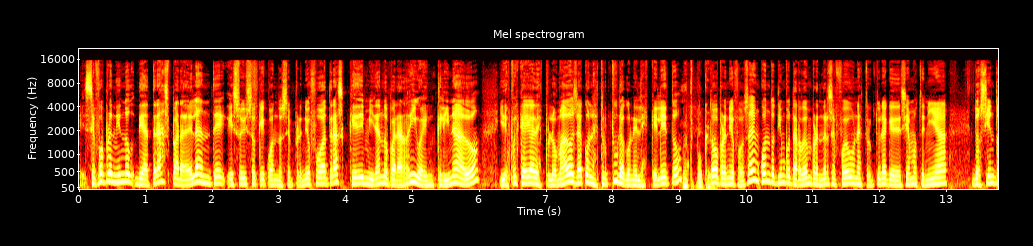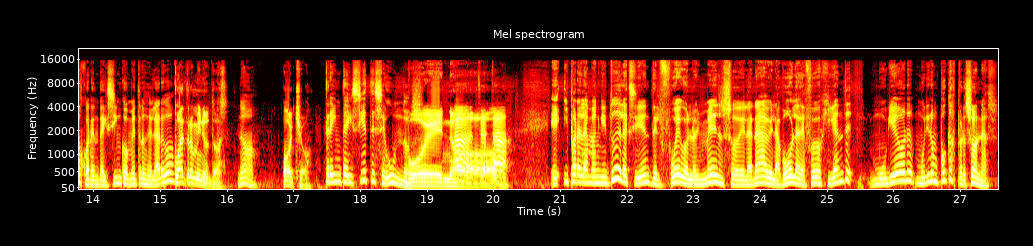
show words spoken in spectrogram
Eh, Se fue prendiendo de atrás para adelante, eso hizo que cuando se prendió fuego atrás quede mirando para arriba, inclinado, y después caiga desplomado ya con la estructura, con el esqueleto, No todo prendió fuego. ¿Saben cuánto tiempo tardó en prenderse fuego una estructura que decíamos tenía 245 metros de largo? Cuatro minutos. No, Ocho. 37 segundos. Bueno. Ah, ya está. Eh, y para la magnitud del accidente, el fuego, lo inmenso de la nave, la bola de fuego gigante, murieron, murieron pocas personas,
